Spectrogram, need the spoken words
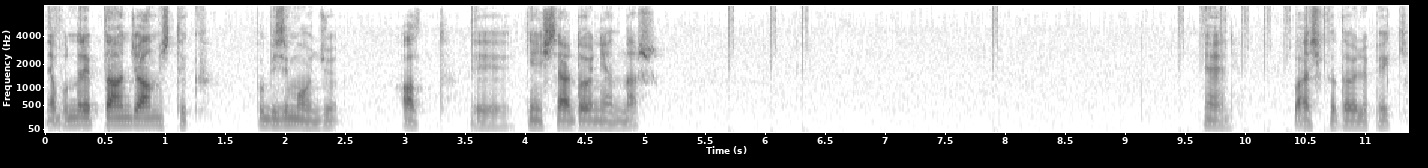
Ya bunları hep daha önce almıştık. Bu bizim oyuncu. Alt e, gençlerde oynayanlar. Yani başka da öyle pek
